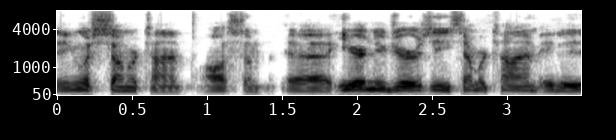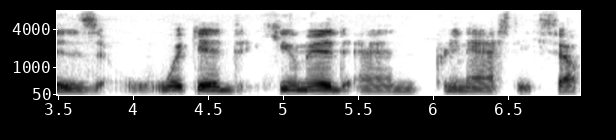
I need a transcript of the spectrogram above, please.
English summertime, awesome. Uh, here in New Jersey, summertime, it is wicked, humid, and pretty nasty. So,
